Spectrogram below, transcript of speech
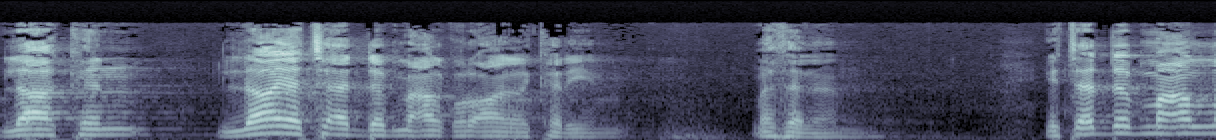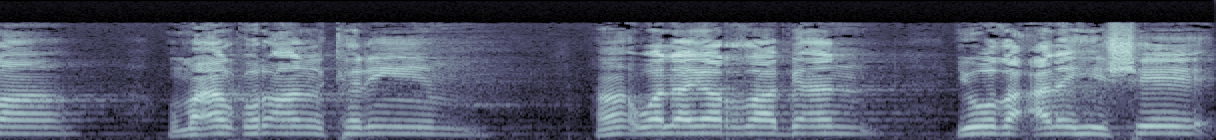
لكن لا يتأدب مع القرآن الكريم مثلا. يتأدب مع الله ومع القرآن الكريم ها ولا يرضى بأن يوضع عليه شيء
